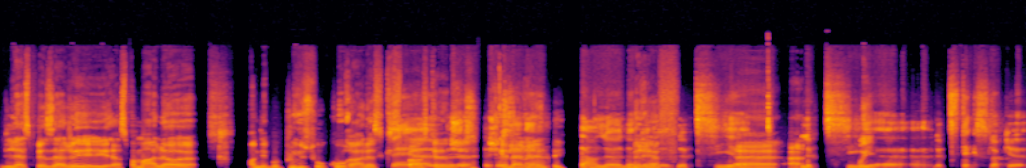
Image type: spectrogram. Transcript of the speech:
laissent présager. Et à ce moment-là, euh, on est beaucoup plus au courant de ce qui se passe que, euh, la réalité. Dans le, le, petit, euh, le, petit, le petit texte là, que,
